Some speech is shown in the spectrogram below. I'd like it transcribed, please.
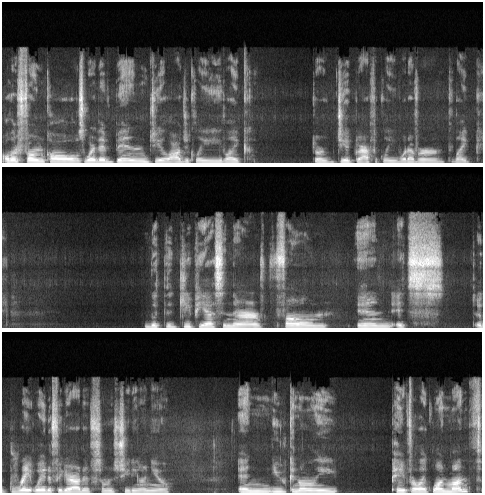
all their phone calls, where they've been geologically, like, or geographically, whatever, like, with the GPS in their phone, and it's a great way to figure out if someone's cheating on you. And you can only pay for like one month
